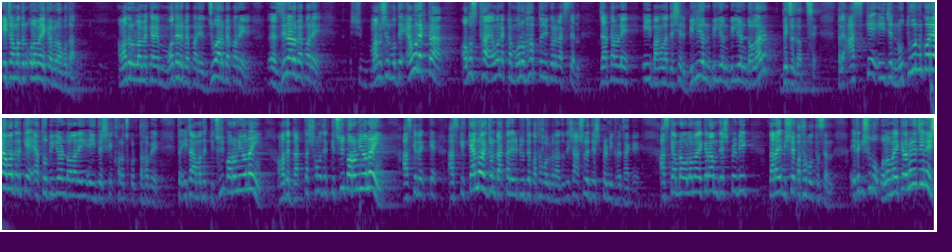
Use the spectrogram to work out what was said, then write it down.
এটা আমাদের ওলামা একরামের অবদান। আমাদের ওলামা একরাম মদের ব্যাপারে, জুয়ার ব্যাপারে জিনার ব্যাপারে মানুষের মধ্যে এমন একটা অবস্থা, এমন একটা মনোভাব তৈরি করে রাখছেন, যার কারণে এই বাংলাদেশের বিলিয়ন বিলিয়ন বিলিয়ন ডলার বেঁচে যাচ্ছে। তাহলে আজকে এই যে নতুন করে আমাদেরকে এত বিলিয়ন ডলার এই দেশকে খরচ করতে হবে, তো এটা আমাদের কিছুই করণীয় নাই, আমাদের ডাক্তার সমাজের কিছুই করণীয় নাই। আজকে আজকে কেন একজন ডাক্তারের বিরুদ্ধে কথা বলবে না, যদি সে আসলে দেশপ্রেমিক হয়ে থাকে? আজকে আমরা ওলামা একরাম দেশপ্রেমিক, তারা এই বিষয়ে কথা বলতেছেন। এটা কি শুধু ওলামা একরামের জিনিস?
